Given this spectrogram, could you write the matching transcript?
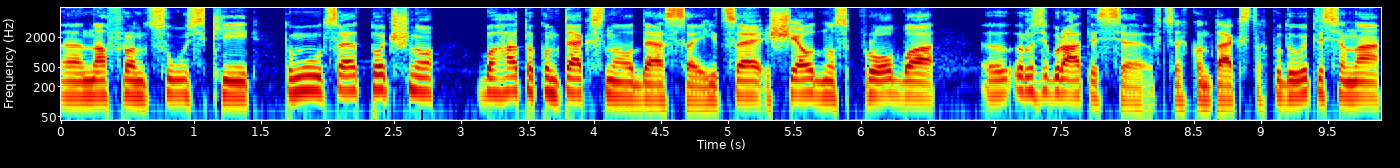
е, на французькій. Тому це точно багатоконтекстна Одеса, і це ще одна спроба е, розібратися в цих контекстах, подивитися на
